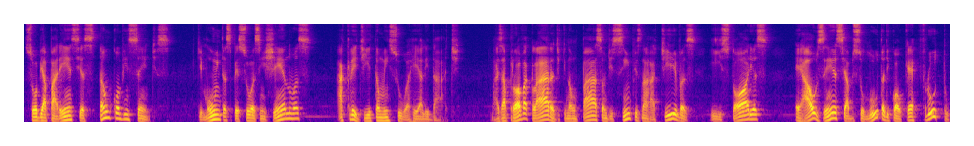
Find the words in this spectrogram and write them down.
sob aparências tão convincentes que muitas pessoas ingênuas acreditam em sua realidade. Mas a prova clara de que não passam de simples narrativas e histórias é a ausência absoluta de qualquer fruto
